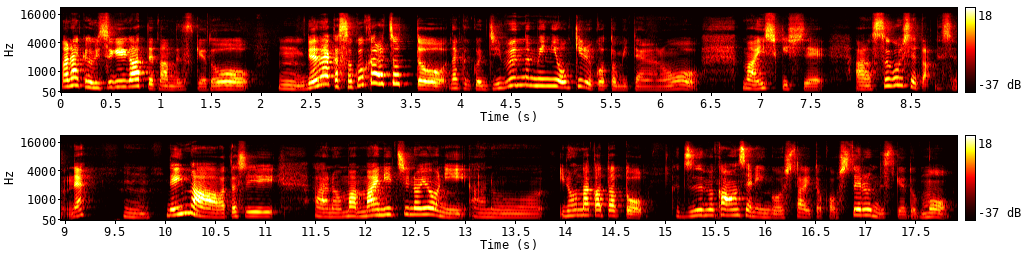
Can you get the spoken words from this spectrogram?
まあなんか不思議がってたんですけど、うん。で、なんかそこからちょっと、なんかこう自分の身に起きることみたいなのを、まあ意識して、あの、過ごしてたんですよね。うん。で、今私、あの、まあ毎日のように、あの、いろんな方と、ズームカウンセリングをしたりとかをしてるんですけども、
